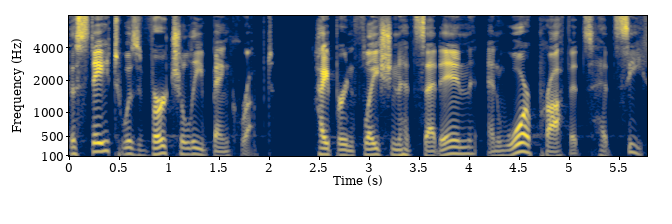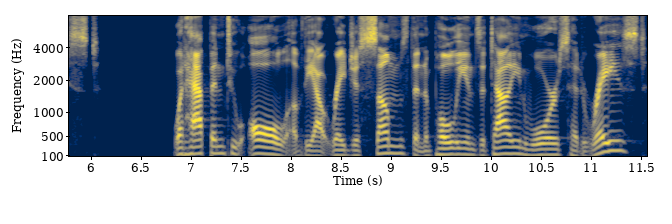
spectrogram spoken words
The state was virtually bankrupt. Hyperinflation had set in, and war profits had ceased. What happened to all of the outrageous sums that Napoleon's Italian wars had raised?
